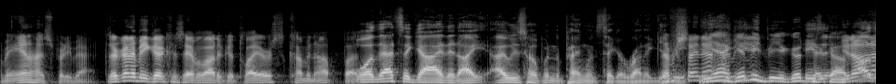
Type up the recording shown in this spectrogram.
I mean, Anaheim's pretty bad. They're going to be good because they have a lot of good players coming up. But Well, that's a guy that I, I was hoping the Penguins take a run at Gibby. never say that. yeah, I mean, Gibby'd be a good He's a- pickup. You know- although,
